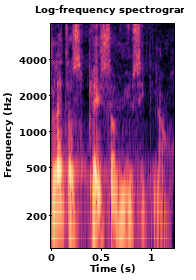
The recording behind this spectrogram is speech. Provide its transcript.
Let us play some music now.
